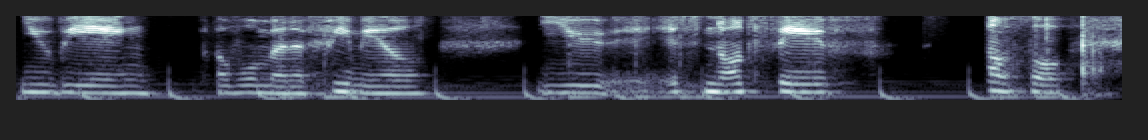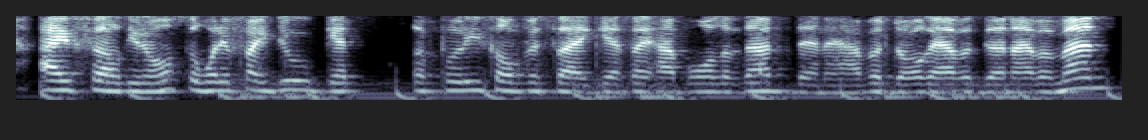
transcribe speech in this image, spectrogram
you being a woman, a female, you it's not safe. Also, I felt, you know, so what if I do get a police officer? I guess I have all of that. Then I have a dog, I have a gun, I have a man.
